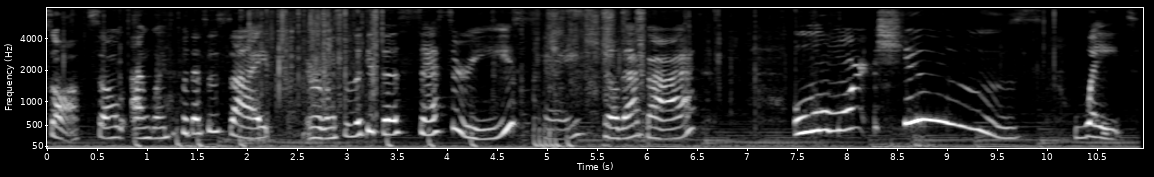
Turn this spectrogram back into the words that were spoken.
soft. So I'm going to put that to the side. And we're going to look at the accessories. Okay, fill that back. Ooh, more shoes. Wait,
